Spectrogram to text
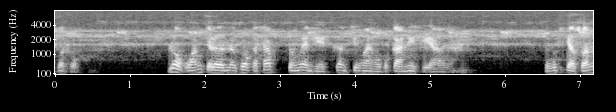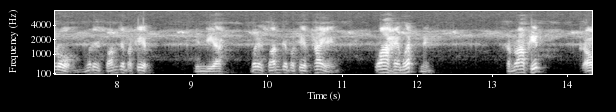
โทษหกโลกหวังเจริญในพวกกระทับจงเว้นเหตุเครื่องชิวหายหกประการนี่เสีย พระพุทธเจ้าสอนโลกไม่ได้สอนแต่ประเทศ อินเดียไม่ได้สอนแต่ประเทศไทยว่าให้มดนี่คันว่าพิษเอา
